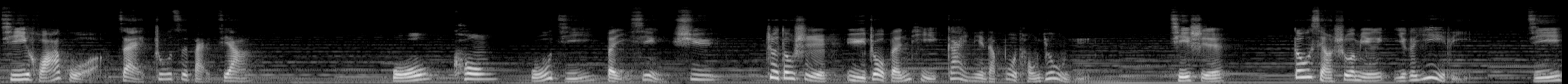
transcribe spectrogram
其华果在诸子百家。无空无极本性虚，这都是宇宙本体概念的不同用语，其实都想说明一个义理，即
